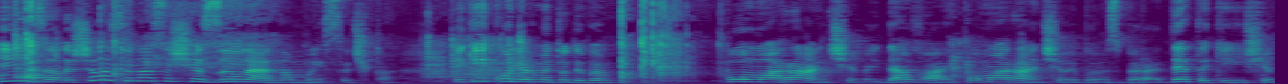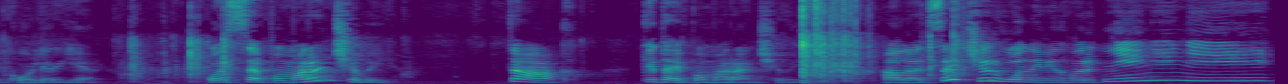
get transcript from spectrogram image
І залишилась у нас ще зелена мисочка. Який колір ми туди будемо? Помаранчевий. Давай, помаранчевий будемо збирати. Де такий ще колір є? Ось це помаранчевий? Так, кидай помаранчевий. Але це червоний. Він говорить: ні-ні-ні.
